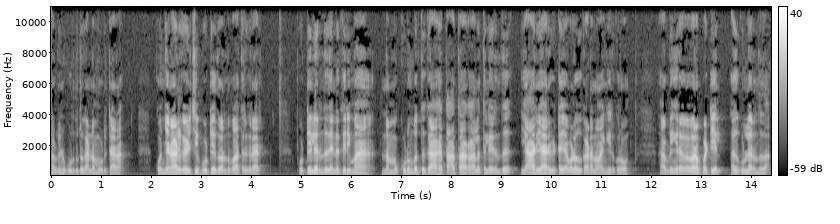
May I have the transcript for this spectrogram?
அப்படின்னு கொடுத்துட்டு கண்ணை மூடிட்டாரான் கொஞ்ச நாள் கழித்து பொட்டியை திறந்து பார்த்துருக்கிறார். பொட்டியில் இருந்தது என்ன தெரியுமா? நம்ம குடும்பத்துக்காக தாத்தா காலத்திலேருந்து யார் யாருக்கிட்ட எவ்வளவு கடன் வாங்கியிருக்கிறோம் அப்படிங்கிற விவரப்பட்டியல் அதுக்குள்ளே இருந்ததான்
